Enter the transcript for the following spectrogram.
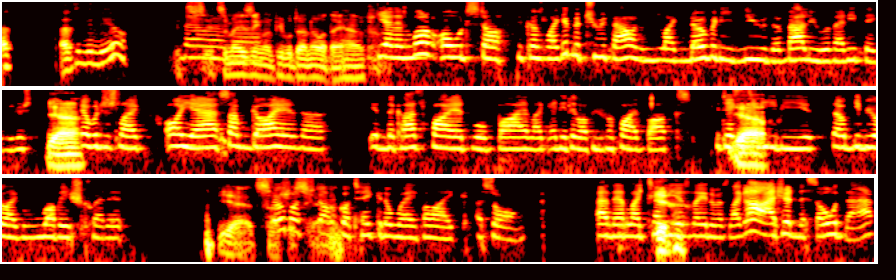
that's, that's a good deal. It's No, it's no. amazing when people don't know what they have. Yeah, there's a lot of old stuff because, like, in the 2000s, like, nobody knew the value of anything. You just, Yeah, it was just like, oh yeah, some guy in the in the classifieds will buy like anything off you for five bucks. You take Yeah. it to EB, they'll give you like rubbish credit. yeah, it's So such much a stuff got taken away for like a song, and then like ten Yeah. years later, it's like, ah, I shouldn't have sold that.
